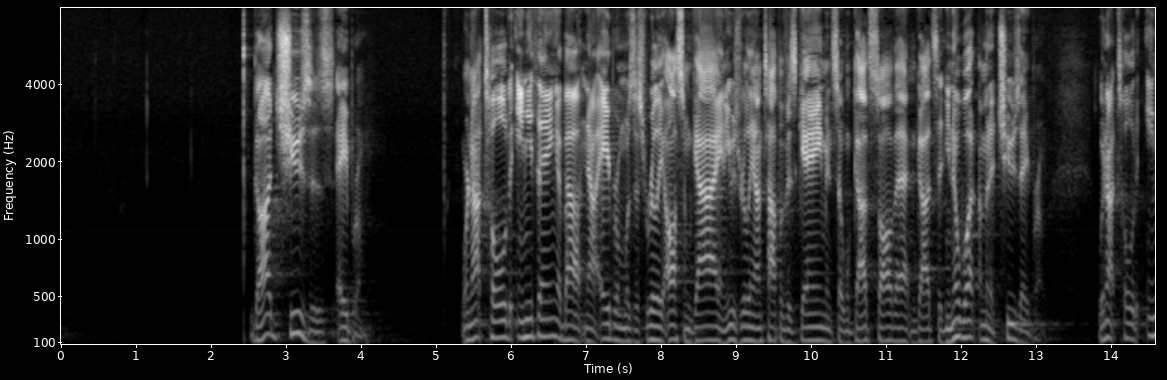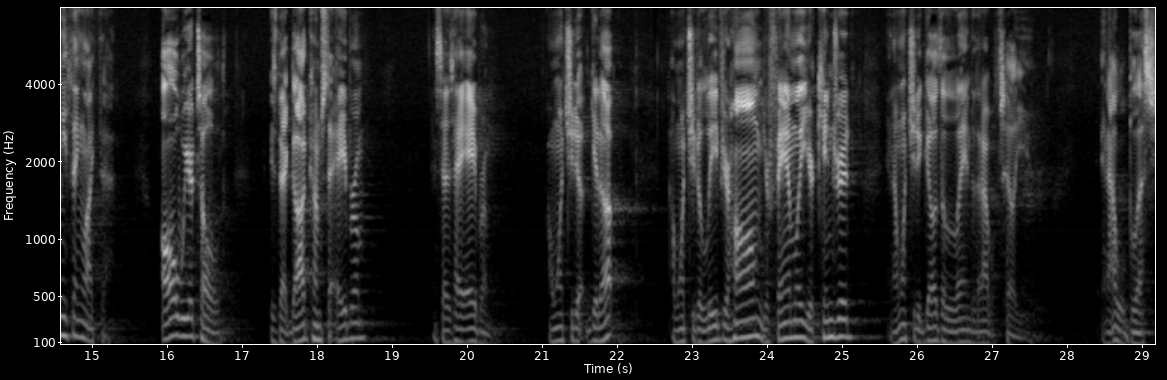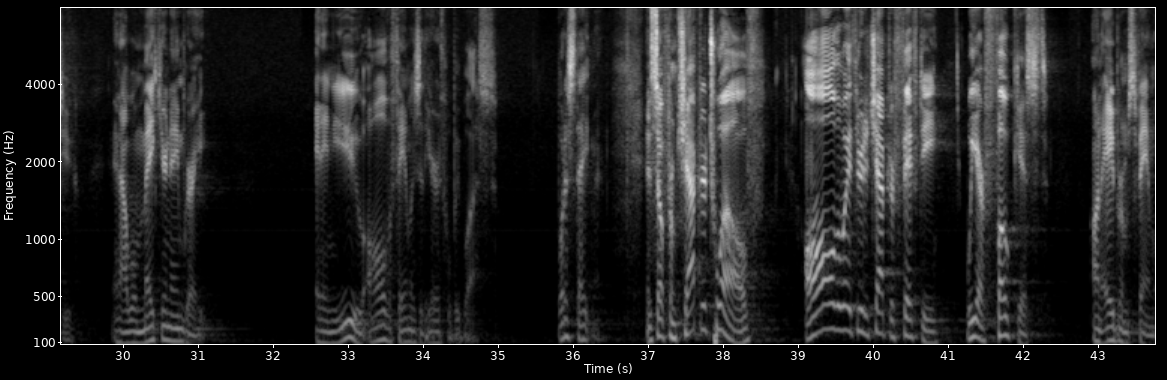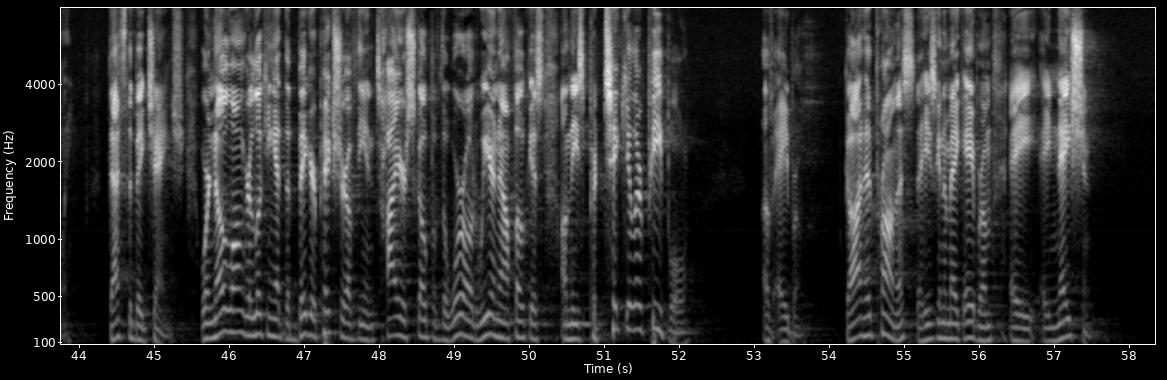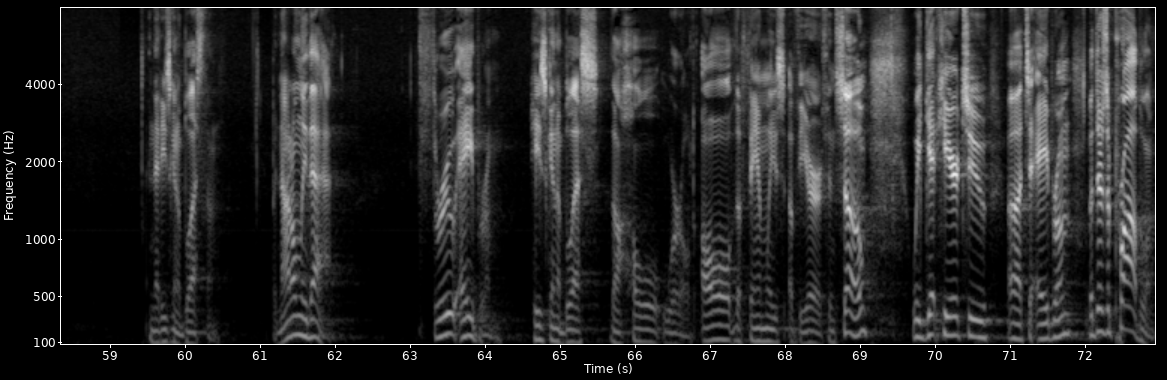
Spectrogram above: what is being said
God chooses Abram. We're not told anything about now Abram was this really awesome guy and he was really on top of his game. And so when God saw that and God said, you know what, I'm going to choose Abram. We're not told anything like that. All we are told is that God comes to Abram and says, Hey, Abram, I want you to get up. I want you to leave your home, your family, your kindred, and I want you to go to the land that I will tell you. And I will bless you, and I will make your name great. And in you, all the families of the earth will be blessed. What a statement. And so from chapter 12 all the way through to chapter 50, we are focused on Abram's family. That's the big change. We're no longer looking at the bigger picture of the entire scope of the world. We are now focused on these particular people of Abram. God had promised that he's going to make Abram a, a nation and that he's going to bless them. But not only that, through Abram, he's going to bless the whole world, all the families of the earth. And so we get here to, uh, to Abram, but there's a problem.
